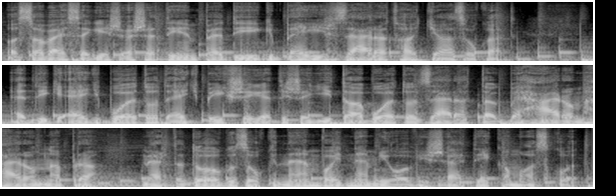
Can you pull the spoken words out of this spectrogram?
a szabályszegés esetén pedig be is zárathatja azokat. Eddig egy boltot, egy pékséget és egy italboltot zárattak be három-három napra, mert a dolgozók nem vagy nem jól viselték a maszkot.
